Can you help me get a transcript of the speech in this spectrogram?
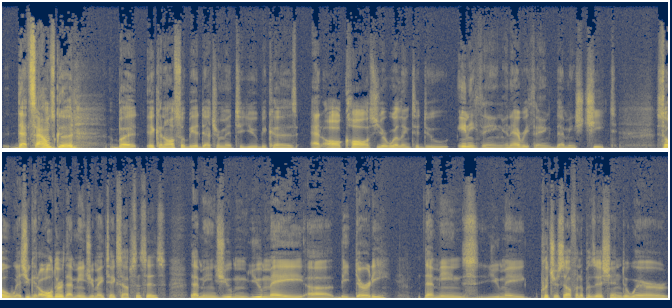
that sounds good, but it can also be a detriment to you because at all costs you're willing to do anything and everything that means cheat so as you get older, that means you may take substances. That means you you may uh, be dirty. That means you may put yourself in a position to where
